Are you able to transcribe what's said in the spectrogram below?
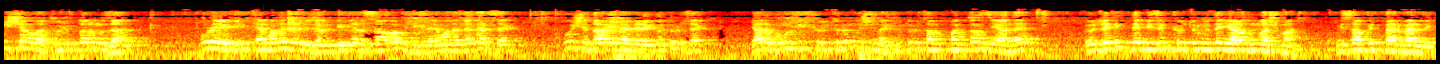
inşallah çocuklarımıza burayı bir emanet edeceğim. Birileri sağlam bir şekilde emanet edersek bu işi daha ilerlere götürürsek yani bunu bir kültürün dışında kültürü tanıtmaktan ziyade özellikle bizim kültürümüzde yardımlaşma, misafirperverlik,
